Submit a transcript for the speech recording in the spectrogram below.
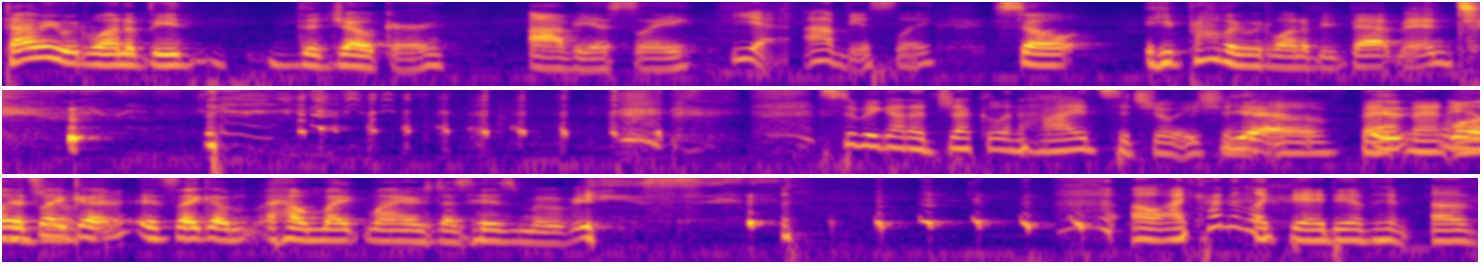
Tommy would want to be the Joker, obviously, yeah, obviously. so he probably would want to be Batman too. So we got a Jekyll and Hyde situation yeah, of It- Batman. well, and the it's like a it's like a how Mike Myers does his movies. Oh, I kind of like the idea of him of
